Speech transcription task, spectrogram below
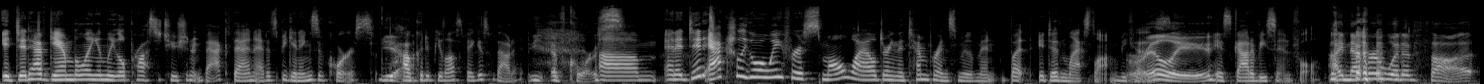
It did have gambling and legal prostitution back then at its beginnings, of course. Yeah. How could it be Las Vegas without it? Of course. Um, and it did actually go away for a small while during the temperance movement, but it didn't last long because really? it's got to be sinful. I never would have thought.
